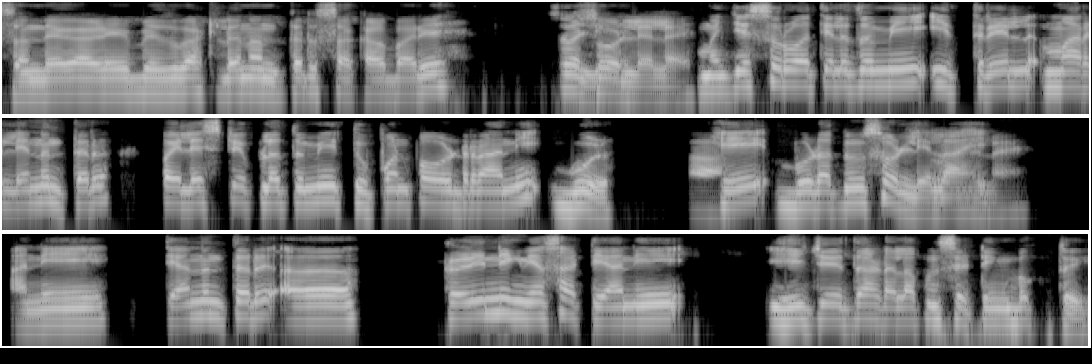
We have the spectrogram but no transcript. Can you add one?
संध्याकाळी भिजू घातल्यानंतर सकाळबारी सोडलेलं. आहे. म्हणजे सुरुवातीला तुम्ही इथ्रेल मारल्यानंतर पहिल्या स्टेपला तुम्ही तुपण पावडर आणि गुळ हा. बुडातून सोडलेलं आहे. आणि त्यानंतर कळी निघण्यासाठी आणि ही जे झाडाला आपण सेटिंग बघतोय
